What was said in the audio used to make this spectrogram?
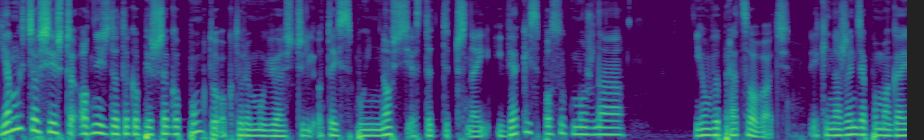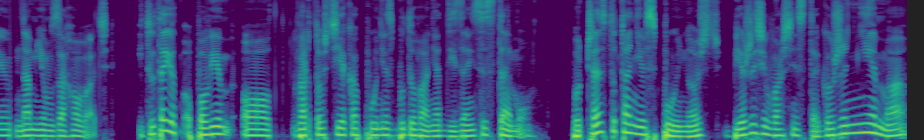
Ja bym chciał się jeszcze odnieść do tego pierwszego punktu, o którym mówiłaś, czyli o tej spójności estetycznej i w jaki sposób można ją wypracować, jakie narzędzia pomagają nam ją zachować. I tutaj opowiem o wartości, jaka płynie z budowania design systemu. Bo często ta niespójność bierze się właśnie z tego, że nie ma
